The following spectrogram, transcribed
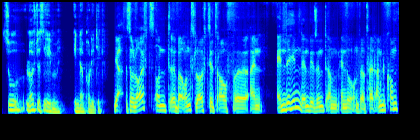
So läuft es eben in der Politik. Ja, so läuft's und äh, bei uns läuft's jetzt auf äh, ein Ende hin, denn wir sind am Ende unserer Zeit angekommen.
